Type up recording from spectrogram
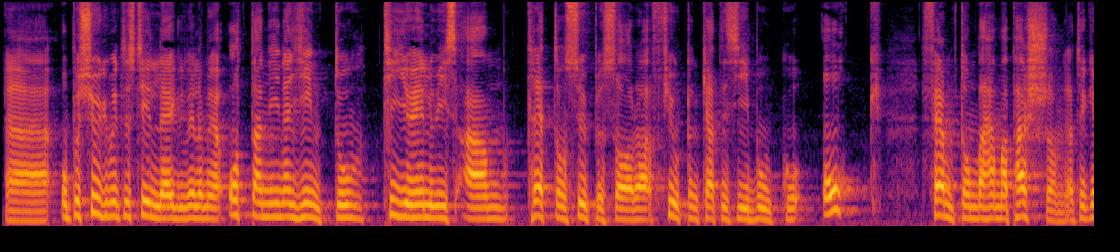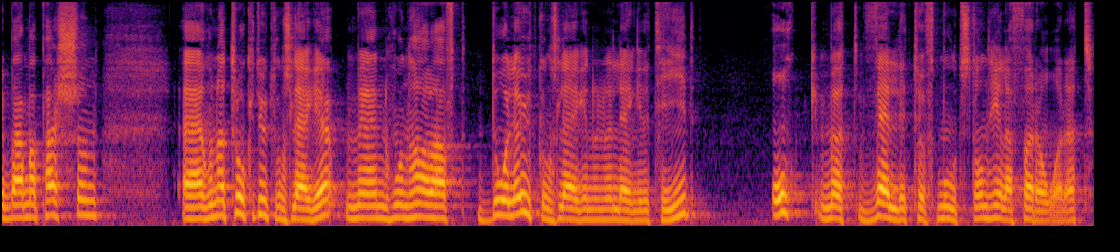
Eh, och på 20 meters tillägg vill jag med 8 Nina Ginto, 10 Heloise Am, 13 Super Sara, 14 Kattis J Boko och 15 Bahama Persson. Jag tycker Bahama Persson, eh, hon har ett tråkigt utgångsläge, men hon har haft dåliga utgångslägen under en längre tid och mött väldigt tufft motstånd hela förra året.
